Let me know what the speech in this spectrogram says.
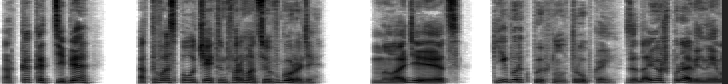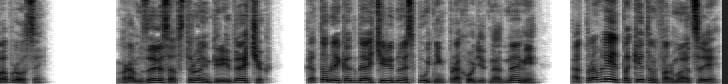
А как от тебя, от вас получают информацию в городе? Молодец. Киборг пыхнул трубкой. Задаешь правильные вопросы. В Рамзеса встроен передатчик, который, когда очередной спутник проходит над нами, отправляет пакет информации.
